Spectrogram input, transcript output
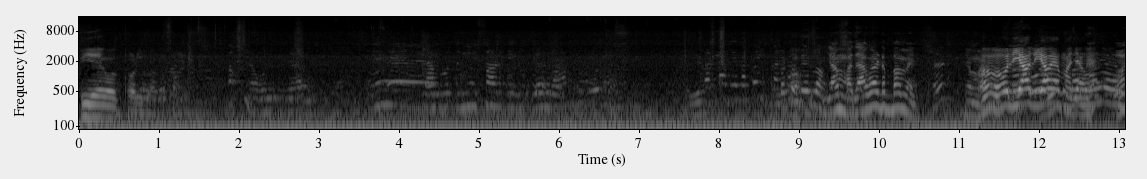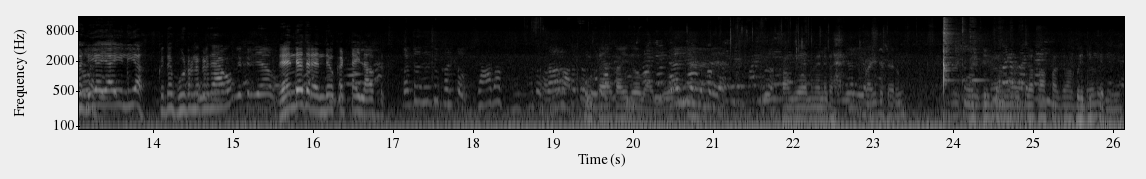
पिए वो थोड़ी बात यहाँ मज़ा आएगा डब्बा में? हो लिया लिया है मज़ा हुआ हाँ लिया या ये लिया। कितने फुट निकल जाओ? रहने दो तो रहने दो कट्टा ही लाओ उठा का ही। दो भाई कंगेल में लगा भाई के तेरू कोई दिक्कत नहीं है।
